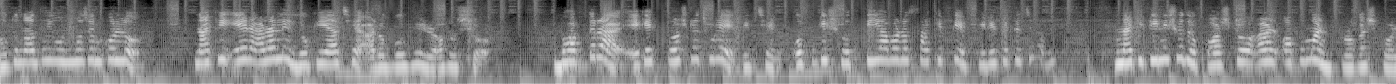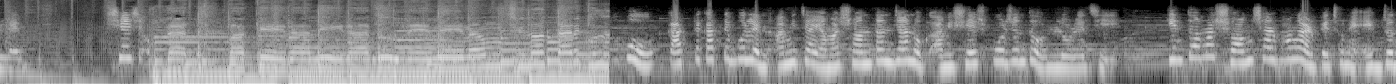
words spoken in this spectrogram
নতুন অধ্যায় উন্মোচন করল নাকি এর আড়ালে লুকিয়ে আছে আরও গভীর রহস্য? ভক্তরা এক এক প্রশ্ন ছুড়ে দিচ্ছেন অপু কি সত্যিই আবারও সাকিবকে ফিরে পেতে চান? নাকি তিনি শুধু কষ্ট আর অপমান প্রকাশ করলেন? শেষ অপু কাঁদতে কাঁদতে বললেন আমি চাই আমার সন্তান জানুক আমি শেষ পর্যন্ত লড়েছি। কিন্তু আমার সংসার ভাঙার পেছনে একজন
